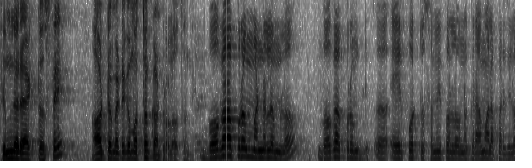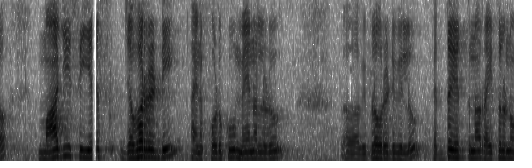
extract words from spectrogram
సిమిలర్ యాక్ట్ వస్తే ఆటోమేటిక్గా మొత్తం కంట్రోల్ అవుతుంది. భోగాపురం మండలంలో భోగాపురం ఎయిర్పోర్ట్ సమీపంలో ఉన్న గ్రామాల పరిధిలో మాజీ సీఎస్ జవహర్ రెడ్డి ఆయన కొడుకు మేనల్లుడు ఆ, విప్లవ్ రెడ్డి వీళ్ళు పెద్ద ఎత్తున రైతులను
